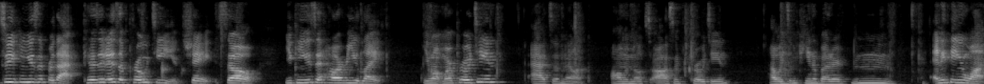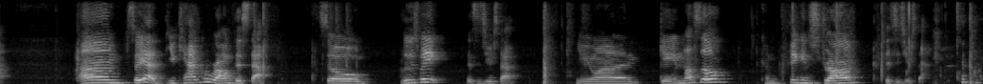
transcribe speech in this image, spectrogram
so you can use it for that because it is a protein shake. So you can use it however you like. You want more protein? Add some milk. Almond milk's awesome for protein. How about some peanut butter? Mmm. Anything you want. Um, so yeah, you can't go wrong with this stuff. So lose weight, this is your stuff. You want to gain muscle, become big and strong, this is your stuff.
